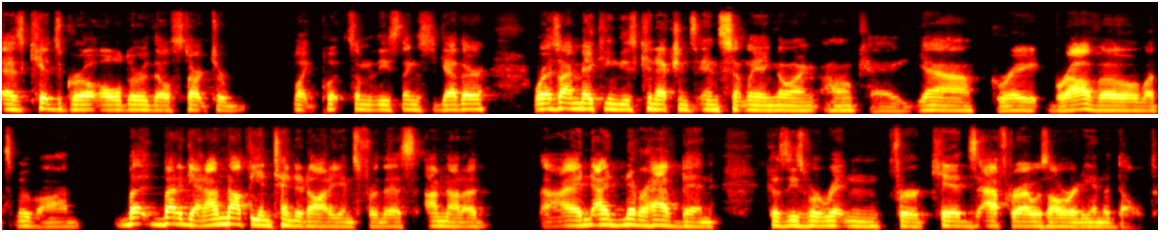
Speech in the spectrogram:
as kids grow older, they'll start to like put some of these things together. Whereas I'm making these connections instantly and going, okay, yeah, great, bravo, let's move on but but again, I'm not the intended audience for this. I'm not a I I never have been because these were written for kids after I was already an adult.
